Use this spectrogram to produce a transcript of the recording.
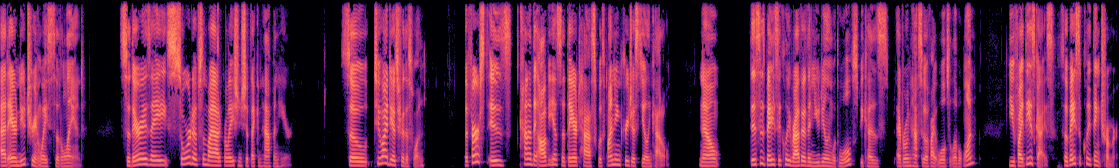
add air nutrient waste to the land. So there is a sort of symbiotic relationship that can happen here. So, two ideas for this one. The first is kind of the obvious that they are tasked with finding creatures stealing cattle. Now, this is basically rather than you dealing with wolves, because everyone has to go fight wolves at level one, you fight these guys. So basically, think Tremor.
